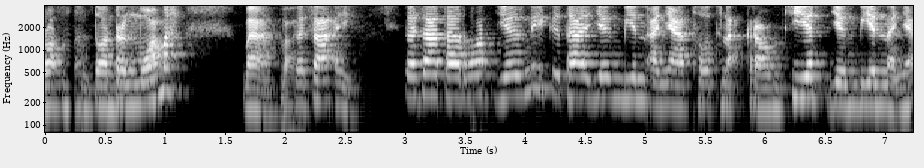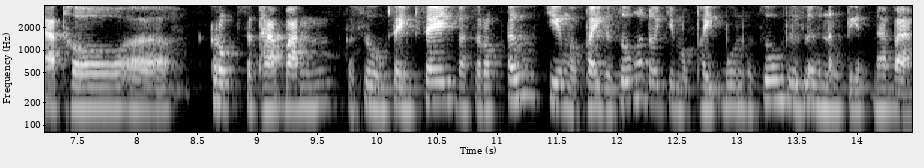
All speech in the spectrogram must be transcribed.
រដ្ឋមិនទាន់រឹងមាំណាបាទដោយសារអីដោយសារថារដ្ឋយើងនេះគឺថាយើងមានអាជ្ញាធរថ្នាក់ក្រោមជាតិយើងមានអាជ្ញាធរគ្រប់ស្ថាប័នក្រសួងផ្សេងផ្សេងបើសរុបទៅជាង20ក្រសួងដូចជា24ក្រសួងឬលើសនឹងទៀតណាបាទ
